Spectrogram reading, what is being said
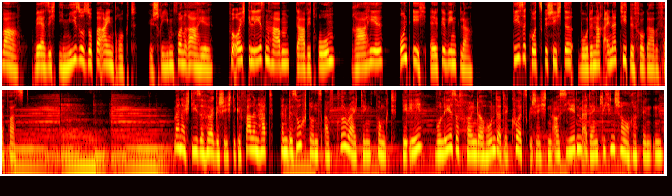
War Wer sich die Miso-Suppe einbrockt, geschrieben von Rahel. Für euch gelesen haben David Rohm, Rahel und ich, Elke Winkler. Diese Kurzgeschichte wurde nach einer Titelvorgabe verfasst. Wenn euch diese Hörgeschichte gefallen hat, dann besucht uns auf cluewriting.de, wo Lesefreunde hunderte Kurzgeschichten aus jedem erdenklichen Genre finden.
